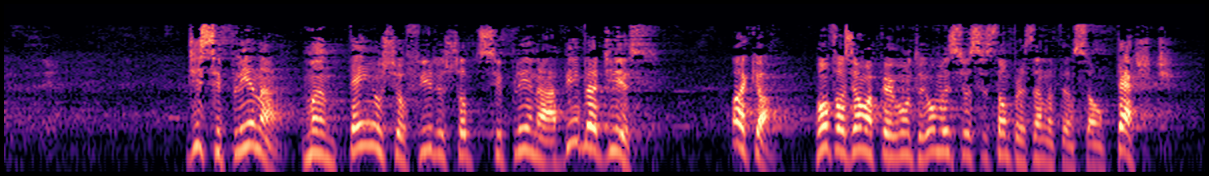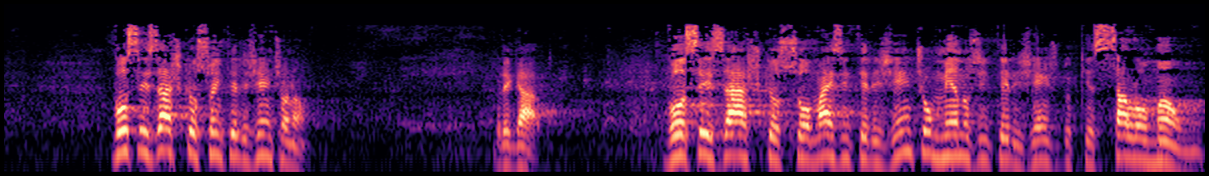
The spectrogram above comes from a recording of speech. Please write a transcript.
disciplina, mantenha o seu filho sob disciplina. A Bíblia diz, olha aqui, ó, vamos fazer uma pergunta, vamos ver se vocês estão prestando atenção. Teste. Vocês acham que eu sou inteligente ou não? Obrigado. Vocês acham que eu sou mais inteligente ou menos inteligente do que Salomão?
